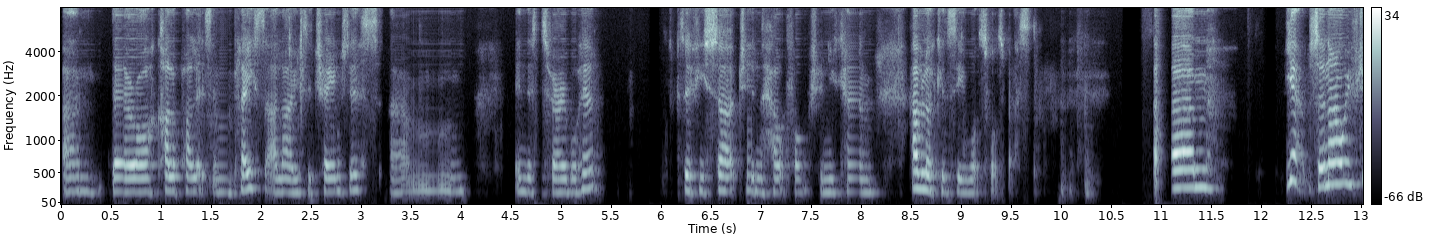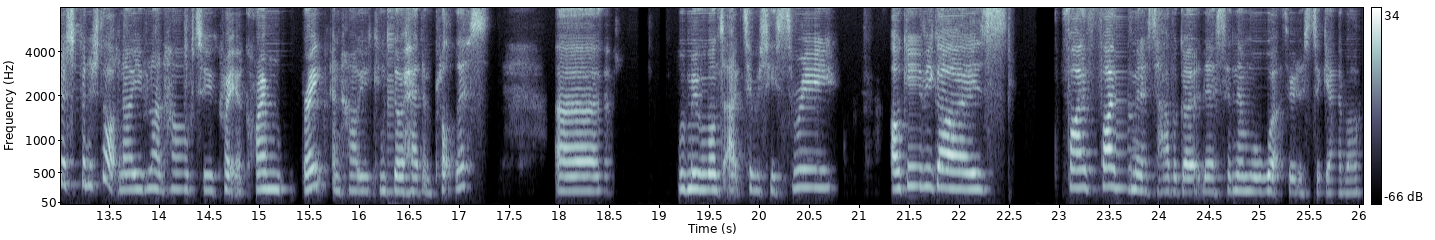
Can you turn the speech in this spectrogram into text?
Um, there are color palettes in place that allow you to change this um, in this variable here. So if you search in the help function, you can have a look and see what's what's best. Um, yeah, so now we've just finished up. Now you've learned how to create a crime rate and how you can go ahead and plot this. Uh, we'll move on to activity three. I'll give you guys five, five minutes to have a go at this and then we'll work through this together.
